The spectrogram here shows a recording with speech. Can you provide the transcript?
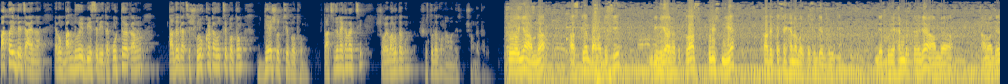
পাত্তা দিতে চায় না এবং বাধ্য হয়ে বিএসএফ এটা করতে হয়। কারণ তাদের কাছে সুরক্ষাটা হচ্ছে প্রথম দেশ হচ্ছে প্রথম। তো আজকের জন্য এখানে রাখছি। সবাই ভালো থাকুন সুস্থ থাকুন আমাদের সঙ্গে থাকুন। তো ইয়া আমরা আজকে বাংলাদেশি বিডিআর প্লাস পুলিশ নিয়ে তাদের কাছে হ্যান্ডওভার করছি ডেড বডি হ্যান্ডওভার করে যায় আমরা আমাদের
